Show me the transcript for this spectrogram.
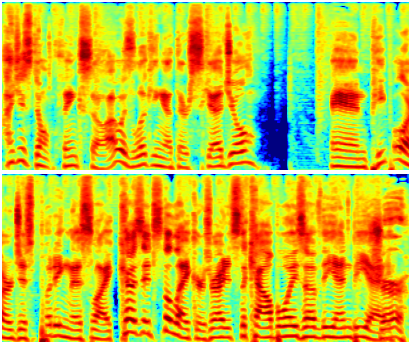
I just don't think so. I was looking at their schedule, and people are just putting this like because it's the Lakers, right? It's the Cowboys of the NBA. Sure.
